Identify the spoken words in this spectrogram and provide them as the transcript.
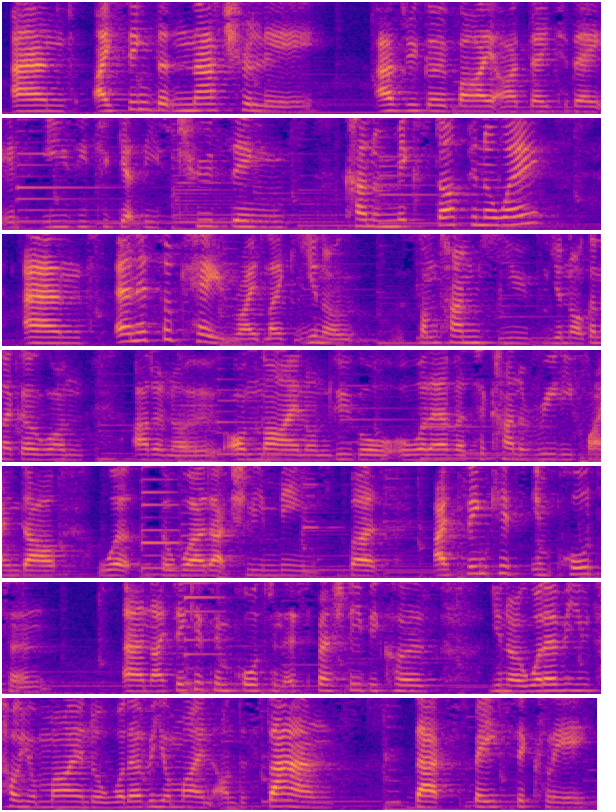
And I think that naturally, as we go by our day to day, it's easy to get these two things kind of mixed up in a way. And and it's okay, right? Like, you know, sometimes you you're not going to go on I don't know, online on Google or whatever to kind of really find out what the word actually means. But I think it's important and I think it's important, especially because, you know, whatever you tell your mind or whatever your mind understands, that's basically,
